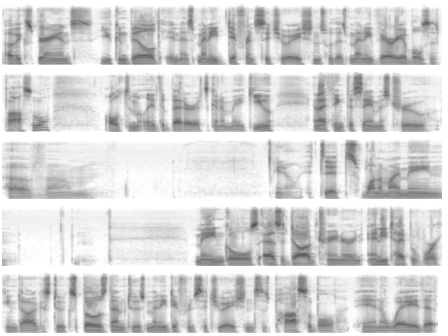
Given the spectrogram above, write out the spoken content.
of experience you can build in as many different situations with as many variables as possible, ultimately, the better it's going to make you. And I think the same is true of, um, you know, it, it's one of my main main goals as a dog trainer and any type of working dog is to expose them to as many different situations as possible in a way that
